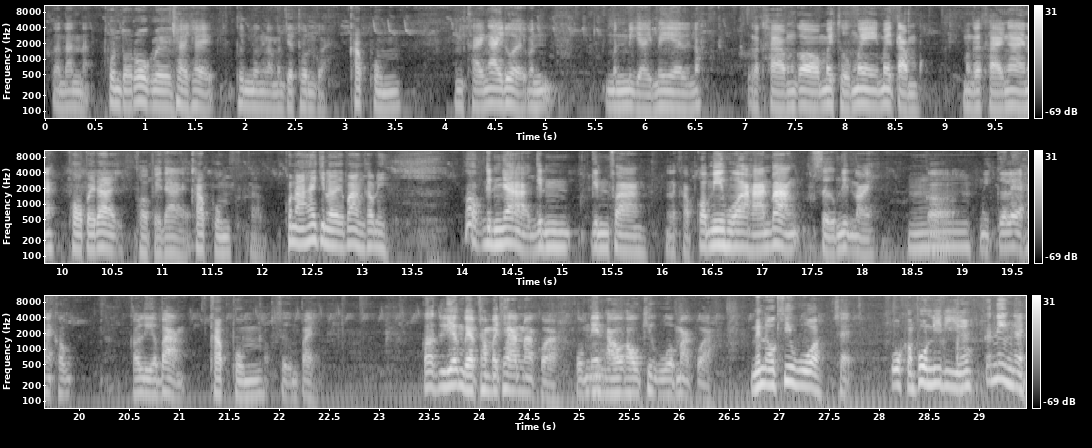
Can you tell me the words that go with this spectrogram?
ตอนนั้นนะทนต่อโรคเลยใช่ใช่พื้นเมืองเรามันจะทนกว่า ครับผม มันขายง่ายด้วย มันมันไม่ใหญ่ไม่อะไรเนาะราคามันก็ไม่ถูกไม่ไม่ต่ำมันก็ขายง่ายนะพอไปได้พอไปได้ ครับผมครับ คุณอาให้กินอะไรบ้างครับนี่ ก็กินหญ้ากินกินฟางนะครับ ก็มีหัวอาหารบ้างเสริมนิดหน่อย อืมก็มีเกลือแร่ให้เขาเขาเลียบ้าง ครับผม เสริมไป ก็เลี้ยงแบบธรรมชาติมากกว่า ผมเน้นเอาเอาขี้วัวมากกว่า เน้นเอาขี้วัว ใช่ โอ้คำพูดนี่ดีนะ ก็นิ่งไง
